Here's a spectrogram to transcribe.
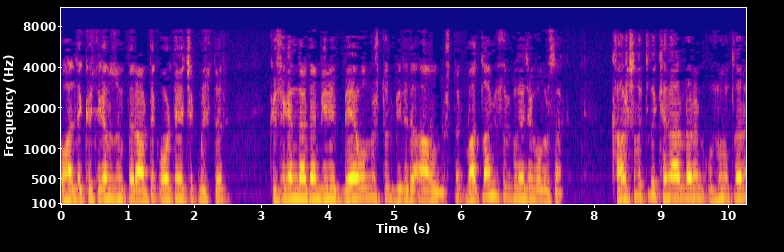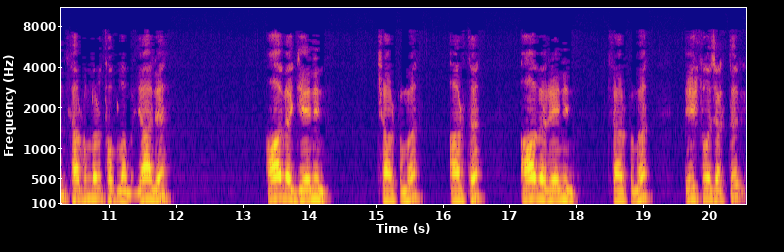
O halde köşegen uzunlukları artık ortaya çıkmıştır. Köşegenlerden biri B olmuştur, biri de A olmuştur. Batlamyus uygulayacak olursak karşılıklı kenarların uzunlukların çarpımları toplamı yani A ve G'nin çarpımı artı A ve R'nin çarpımı eşit olacaktır.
